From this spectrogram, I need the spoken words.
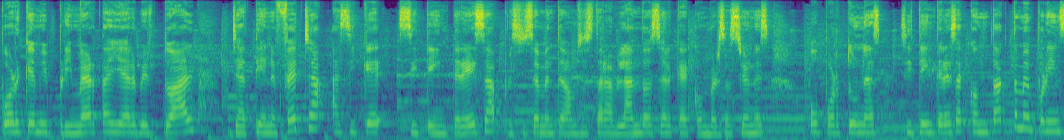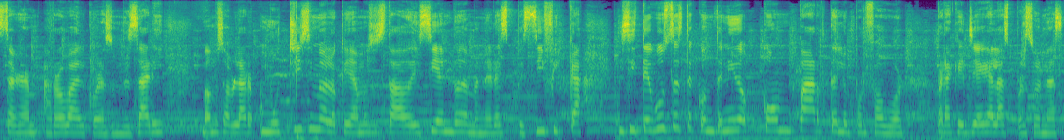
porque mi primer taller virtual ya tiene fecha, así que si te interesa, precisamente vamos a estar hablando acerca de conversaciones oportunas. Si te interesa, contáctame por Instagram, arroba el corazón de Sari. Vamos a hablar muchísimo de lo que ya hemos estado diciendo de manera específica. Y si te gusta este contenido, compártelo por favor para que llegue a las personas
